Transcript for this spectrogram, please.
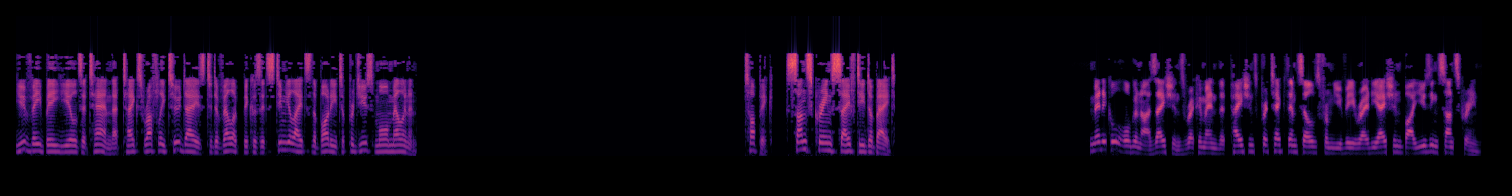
UVB yields a tan that takes roughly two days to develop because it stimulates the body to produce more melanin. Sunscreen safety debate Medical organizations recommend that patients protect themselves from UV radiation by using sunscreen.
